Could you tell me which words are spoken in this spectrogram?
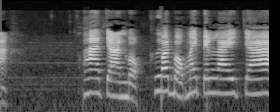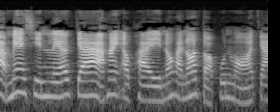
อะพระอาจารย์บอกขึ้นบอสบอกไม่เป็นไรจ้า แม่ชินแล้วจ้าให้อภัยเนาะค่ะเนาะตอบคุณหมอจ้า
